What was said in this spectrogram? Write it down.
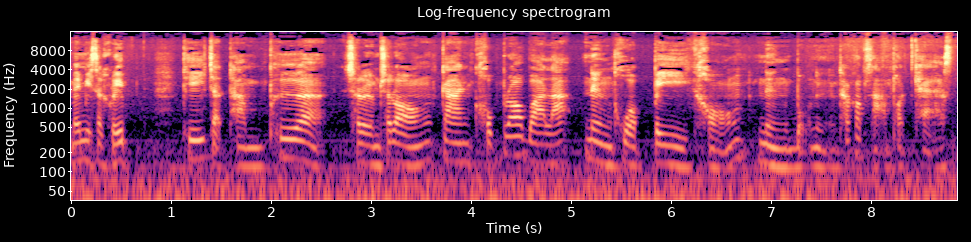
ไม่มีสคริปต์ที่จัดทำเพื่อ เฉลิมฉลองการครบรอบวาระหนึ่งขวบปีของ1บวก1เท่ากับ3พอดแคสต์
